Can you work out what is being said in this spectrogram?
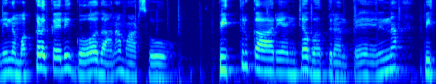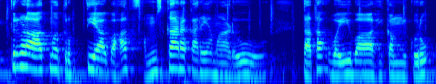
ನಿನ್ನ ಮಕ್ಕಳ ಕೈಲಿ ಗೋದಾನ ಮಾಡಿಸು. ಪಿತೃ ಕಾರ್ಯಂಚ ಭದ್ರಂತೆ, ನಿನ್ನ ಪಿತೃಗಳ ಆತ್ಮ ತೃಪ್ತಿಯಾಗೋ ಹಾಗೆ ಸಂಸ್ಕಾರ ಕಾರ್ಯ ಮಾಡು. ತತ ವೈವಾಹಿಕಂ ಕುರು,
